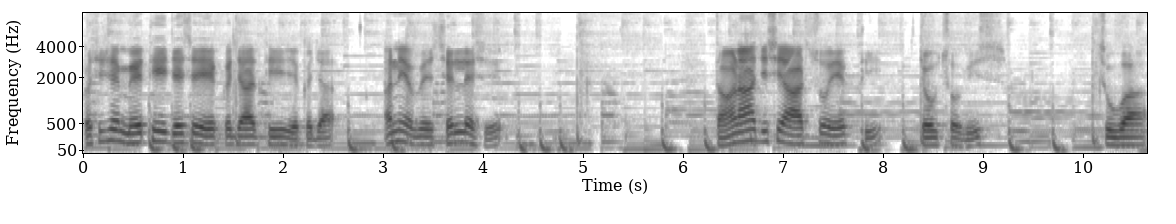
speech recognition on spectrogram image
પછી છે મેથી, જે છે એક હજારથી એક હજાર. અને હવે છેલ્લે છે ધાણા, જે છે આઠસો એકથી ચૌદસો વીસ. સુવા,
